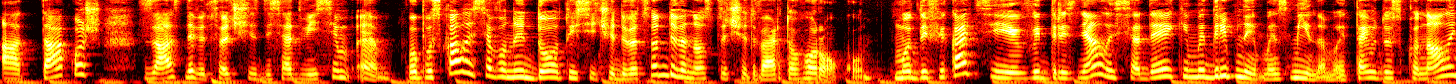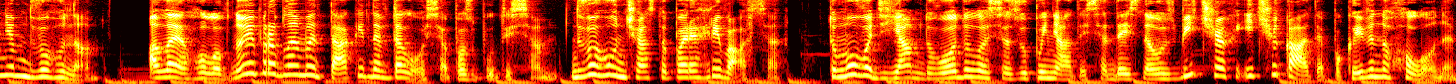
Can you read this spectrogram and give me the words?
а також ЗАЗ 968М. Випускалися вони до 1994 року. Модифікації відрізнялися деякими дрібними змінами та й удосконаленням двигуна. Але головної проблеми так і не вдалося позбутися. Двигун часто перегрівався, тому водіям доводилося зупинятися десь на узбіччях і чекати, поки він охолоне.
